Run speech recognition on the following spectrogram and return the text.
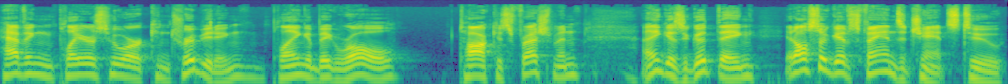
having players who are contributing, playing a big role, talk as freshmen, I think is a good thing. It also gives fans a chance to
